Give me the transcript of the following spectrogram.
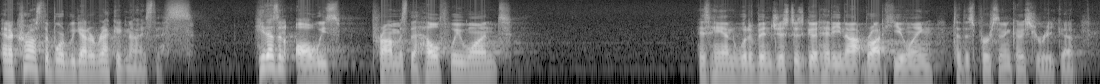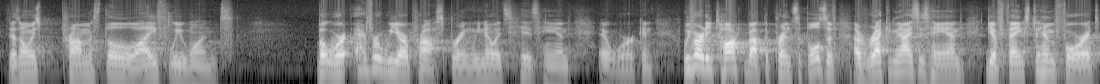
And across the board, we got to recognize this. He doesn't always promise the health we want. His hand would have been just as good had he not brought healing to this person in Costa Rica. He doesn't always promise the life we want. But wherever we are prospering, we know it's His hand at work. And we've already talked about the principles of, of recognize His hand, give thanks to Him for it,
